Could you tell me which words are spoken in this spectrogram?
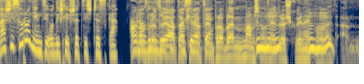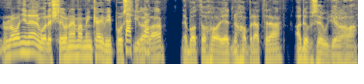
Vaši súrodenci odišli všetci z Česka. Ano, proto já taky svete. na ten problém mám samozřejmě mm-hmm. trošku jiný mm-hmm. pohled. No oni nejen odešli, ona je maminka i vyposílala. Tak, tak nebo toho jednoho bratra a dobře udělala.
